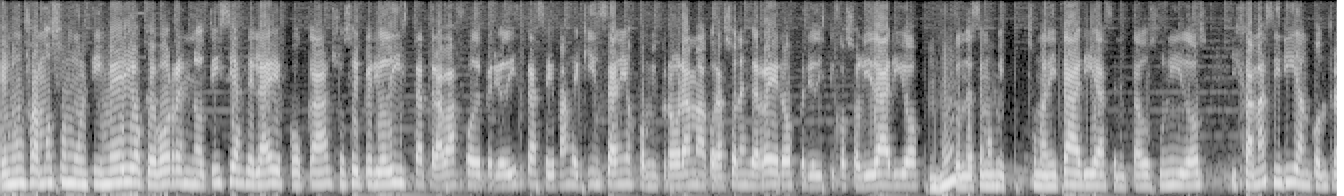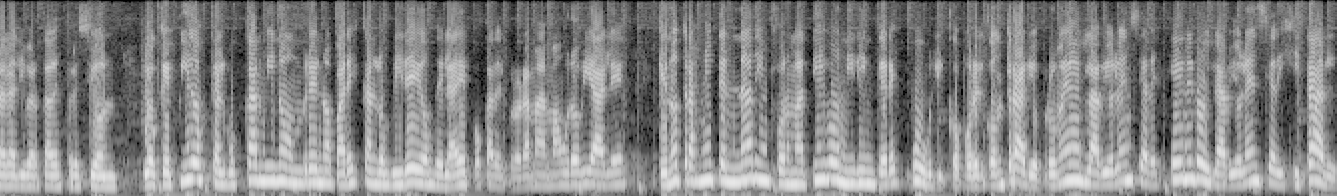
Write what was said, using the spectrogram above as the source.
en un famoso multimedio, que borren noticias de la época. Yo soy periodista, trabajo de periodista hace más de 15 años con mi programa Corazones Guerreros, periodístico solidario, donde hacemos misiones humanitarias en Estados Unidos, y jamás irían contra la libertad de expresión. Lo que pido es que al buscar mi nombre no aparezcan los videos de la época del programa de Mauro Viale, que no transmiten nada informativo ni de interés público. Por el contrario, promueven la violencia de género y la violencia digital,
